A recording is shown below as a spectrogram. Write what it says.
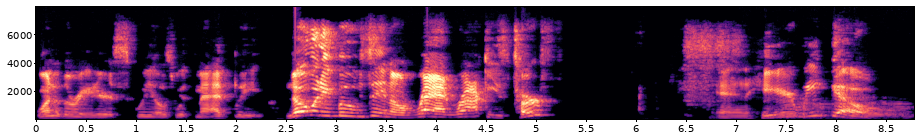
One of the raiders squeals with mad glee, Nobody moves in on Rad Rocky's turf! And here we go.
